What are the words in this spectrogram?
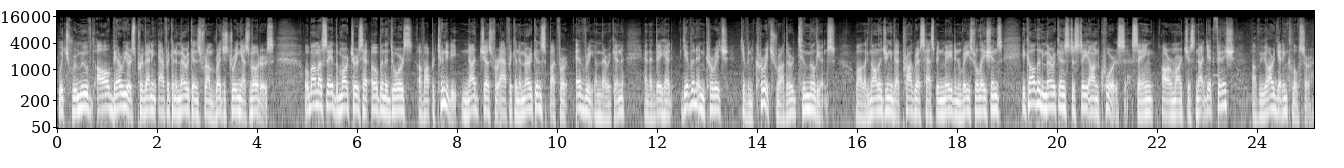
which removed all barriers preventing African Americans from registering as voters. Obama said the marchers had opened the doors of opportunity not just for African Americans but for every American, and that they had given courage, given courage rather to millions. While acknowledging that progress has been made in race relations, he called on Americans to stay on course, saying, Our march is not yet finished, but we are getting closer.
